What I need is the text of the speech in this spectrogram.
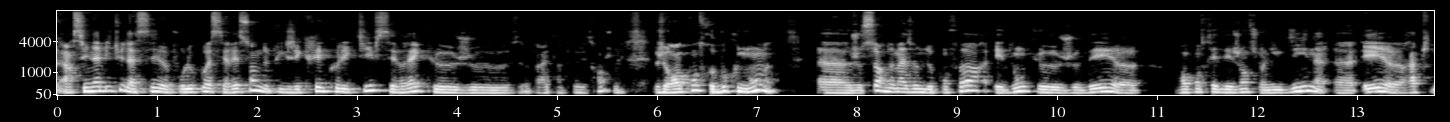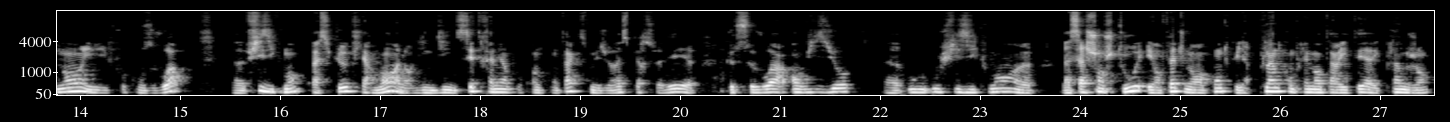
Alors c'est une habitude assez, euh, pour le coup, assez récente. Depuis que j'ai créé le collectif, c'est vrai que je, ça va paraître un peu étrange, mais je rencontre beaucoup de monde. Euh, je sors de ma zone de confort et donc je vais rencontrer des gens sur LinkedIn et rapidement il faut qu'on se voit physiquement parce que clairement, alors LinkedIn c'est très bien pour prendre contact, mais je reste persuadé que se voir en visio ou, physiquement, bah, ça change tout. Et en fait, je me rends compte qu'il y a plein de complémentarités avec plein de gens.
